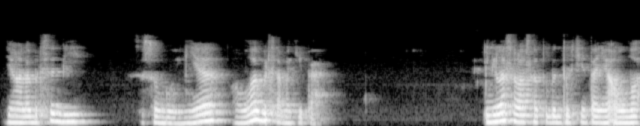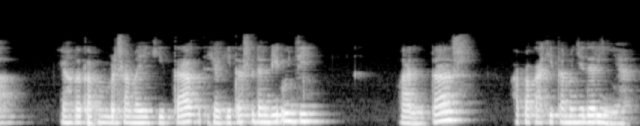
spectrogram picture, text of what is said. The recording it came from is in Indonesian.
Janganlah bersedih, sesungguhnya Allah bersama kita. Inilah salah satu bentuk cintanya Allah yang tetap membersamai kita ketika kita sedang diuji. Lantas, apakah kita menyadarinya?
